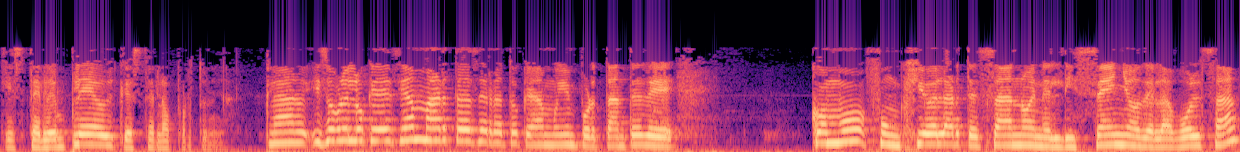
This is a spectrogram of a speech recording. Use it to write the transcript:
que esté el empleo y que esté la oportunidad. Claro, y sobre lo que decía Marta hace rato que era muy importante de cómo fungió el artesano en el diseño de la bolsa,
